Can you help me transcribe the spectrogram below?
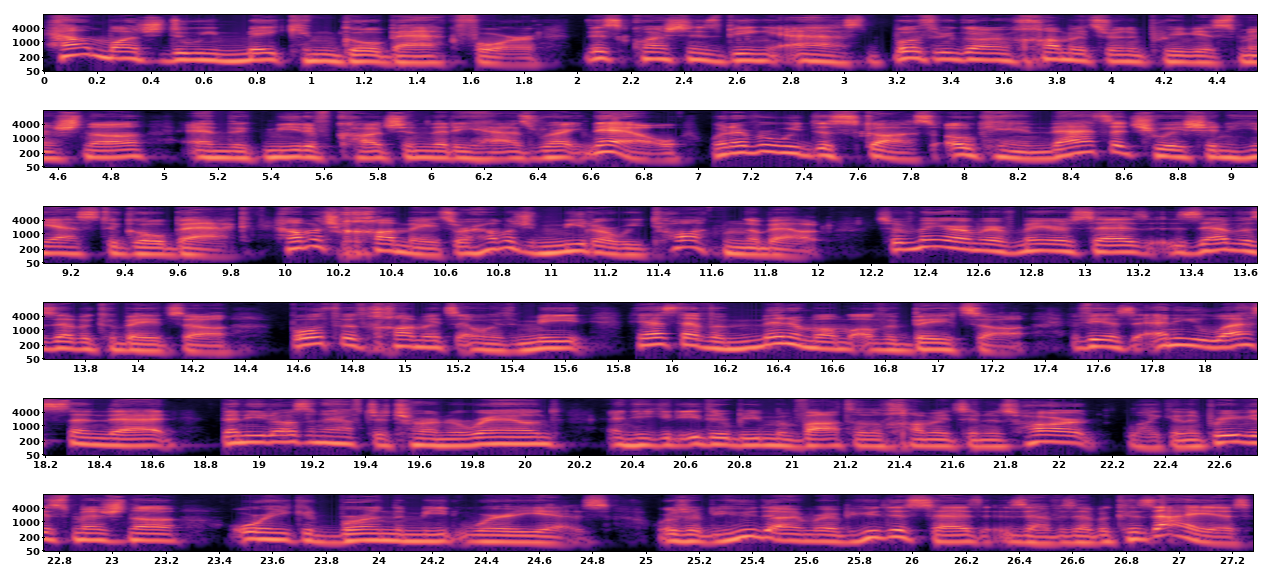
How much do we make him go back for? This question is being asked both regarding Chametz from the previous Mishnah and the meat of Kachim that he has right now. Whenever we discuss, okay, in that situation he has to go back, how much Chametz or how much meat are we talking about? So if Meir Rav Meir says, Zeva Zeva Kabetza, both with Chametz and with meat, he has to have a minimum of a Betza. If he has any less than that, then he doesn't have to turn around and he could either be Mavata the Chametz in his heart, like in the previous Mishnah, or he could burn the meat where he is. Whereas Rabbi Yehuda Rabbi Yehuda says zev zev kazayas.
